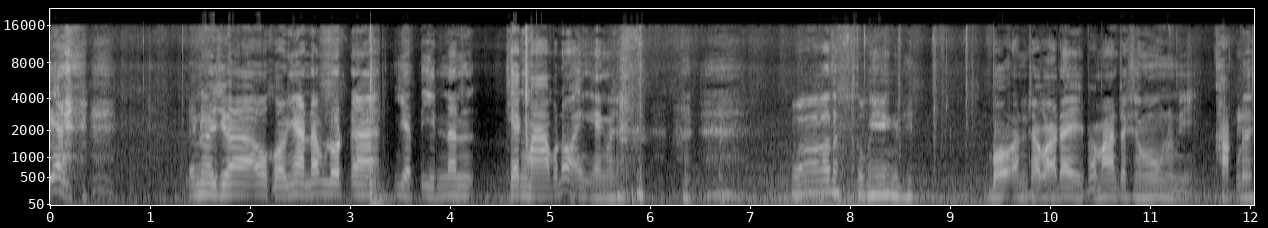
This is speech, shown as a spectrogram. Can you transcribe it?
เย็นเอ็งหน่อยเชื่อเอาขออนุญาตน้ำรถอ่าเหยียดตีนนั่นแข้งมาปะเนาะแองแองมันว้าวตกเฮงดิบออันชาวาได้ประมาณจักชั่วโมงหนึ่งนี่คักเลย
